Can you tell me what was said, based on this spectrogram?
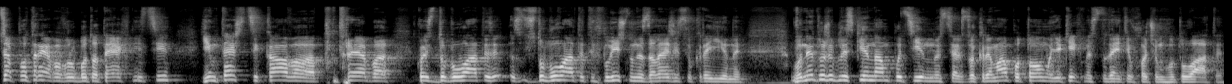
е, ця потреба в робототехніці, їм теж цікава потреба якось добувати, здобувати технологічну незалежність України. Вони дуже близькі нам по цінностях, зокрема по тому, яких ми студентів хочемо готувати:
